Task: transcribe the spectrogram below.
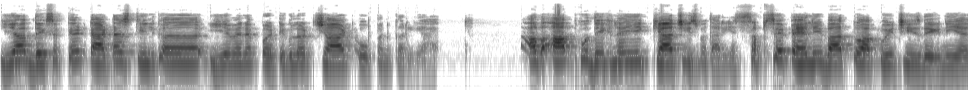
ये आप देख सकते हैं, टाटा स्टील का ये मैंने पर्टिकुलर चार्ट ओपन कर लिया है। अब आपको देखना है ये क्या चीज़ बता रही है। सबसे पहली बात तो आपको ये चीज़ देखनी है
